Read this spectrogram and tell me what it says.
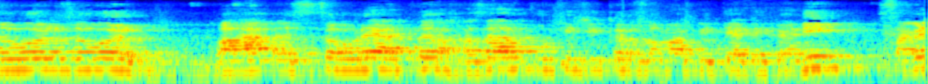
जवळजवळ चौऱ्याहत्तर हजार कोटीची कर्जमाफी त्या ठिकाणी सगळ्या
